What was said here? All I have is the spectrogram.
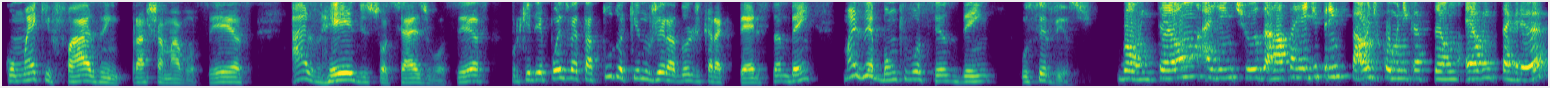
Como é que fazem para chamar vocês? As redes sociais de vocês, porque depois vai estar tá tudo aqui no gerador de caracteres também, mas é bom que vocês deem o serviço. Bom, então a gente usa a nossa rede principal de comunicação é o Instagram,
